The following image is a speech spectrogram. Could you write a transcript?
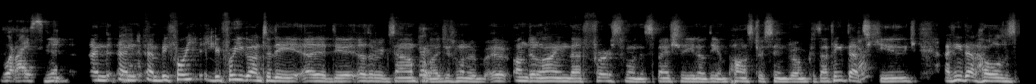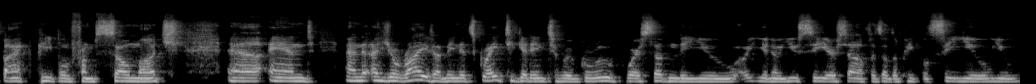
what I see. Yeah. And and and before you, before you go on to the uh, the other example, sure. I just want to uh, underline that first one, especially you know the imposter syndrome, because I think that's yeah. huge. I think that holds back people from so much, uh, and and and you're right. I mean it's great to get into a group where suddenly you you know you see yourself as other people see you you,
